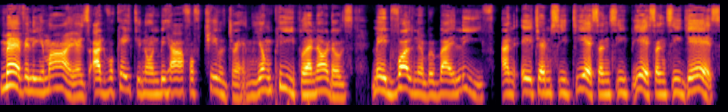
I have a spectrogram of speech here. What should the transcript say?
Mervelee Myers, advocating on behalf of children, young people, and adults made vulnerable by LEYF and HMCTS and CPS and CJS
